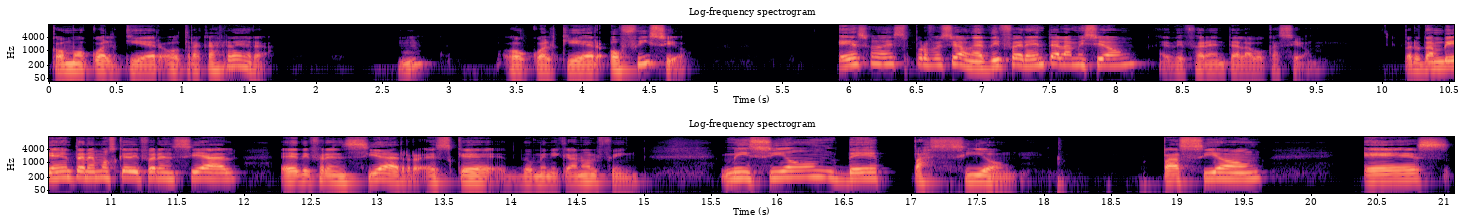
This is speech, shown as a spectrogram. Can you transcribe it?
como cualquier otra carrera ¿m? o cualquier oficio. Eso es profesión, es diferente a la misión, es diferente a la vocación. Pero también tenemos que diferenciar, eh, diferenciar, es que dominicano al fin, misión de pasión. Pasión es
